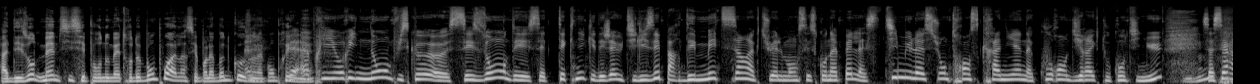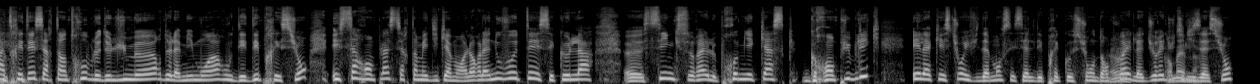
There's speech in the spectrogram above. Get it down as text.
à des ondes, même si c'est pour nous mettre de bons poils, hein, c'est pour la bonne cause, on a compris. Mais- A priori, non, puisque euh, ces ondes et cette technique est déjà utilisée par des médecins actuellement. C'est ce qu'on appelle la stimulation transcrânienne à courant direct ou continu. Mhm. Ça sert à traiter certains troubles de l'humeur, de la mémoire ou des dépressions, et ça remplace certains médicaments. Alors la nouveauté, c'est que là, euh, Think serait le premier casque grand public, et la question, évidemment, c'est celle des précautions d'emploi Ah oui, et de la durée d'utilisation.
